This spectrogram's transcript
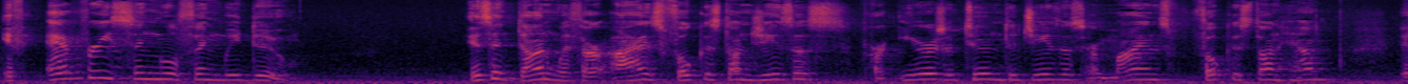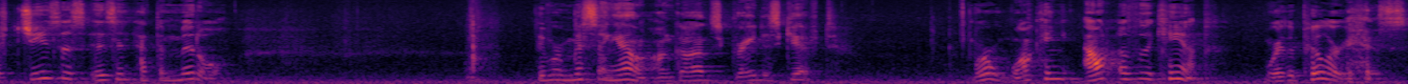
if every single thing we do isn't done with our eyes focused on Jesus, our ears attuned to Jesus, our minds focused on Him, if Jesus isn't at the middle, then we're missing out on God's greatest gift. We're walking out of the camp where the pillar is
